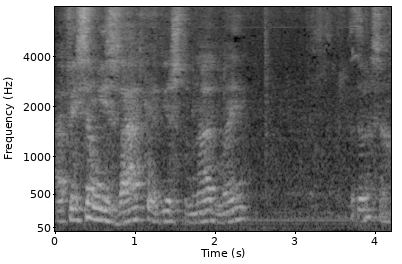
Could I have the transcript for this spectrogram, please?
a afeição Isaac havia se tornado em adoração.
